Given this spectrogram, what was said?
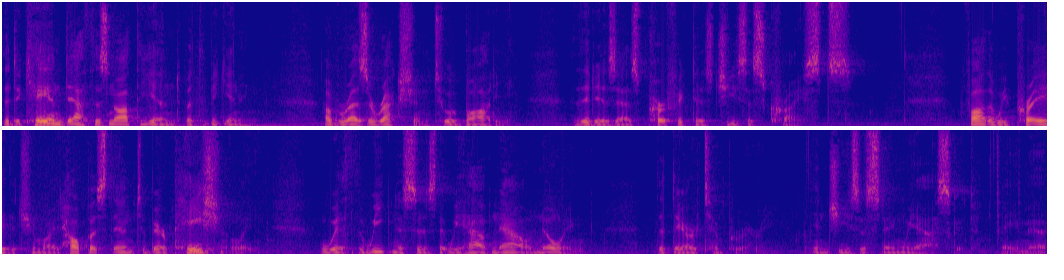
The decay and death is not the end, but the beginning of resurrection to a body that is as perfect as Jesus Christ's. Father, we pray that you might help us then to bear patiently with the weaknesses that we have now, knowing that they are temporary. In Jesus' name we ask it. Amen.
